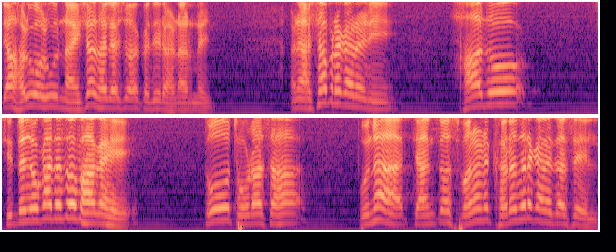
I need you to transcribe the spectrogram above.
त्या हळूहळू नाहीशा झाल्याशिवाय कधी राहणार नाहीत. आणि अशा प्रकाराने हा जो सिद्धयोगाचा जो भाग आहे तो थोडासा पुन्हा त्यांचं स्मरण खरं जर करायचं असेल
